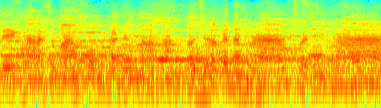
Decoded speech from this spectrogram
เลขาสมาคมไทยเดนมาร์กค่ะแล้วเจอกันนะคะ สวัสดีค่ะ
